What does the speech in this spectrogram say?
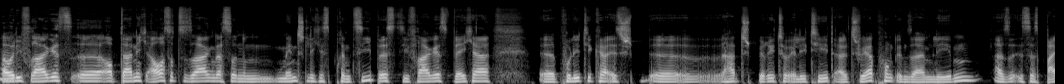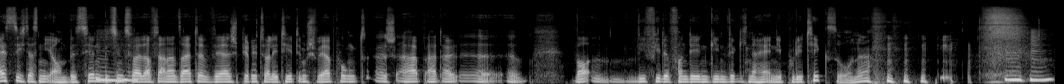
Aber die Frage ist, äh, ob da nicht auch sozusagen das so ein menschliches Prinzip ist. Die Frage ist, welcher äh, Politiker ist, äh, hat Spiritualität als Schwerpunkt in seinem Leben? Also ist das, beißt sich das nicht auch ein bisschen? Mhm. Beziehungsweise auf der anderen Seite, wer Spiritualität im Schwerpunkt äh, hat, hat äh, äh, wie viele von denen gehen wirklich nachher in die Politik so, ne? mhm.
